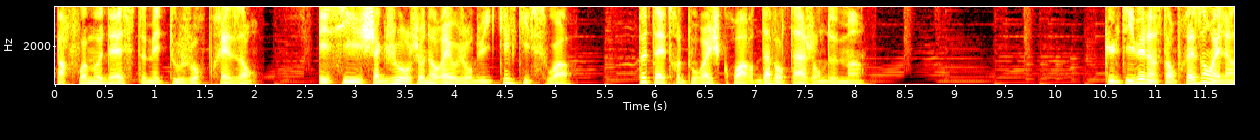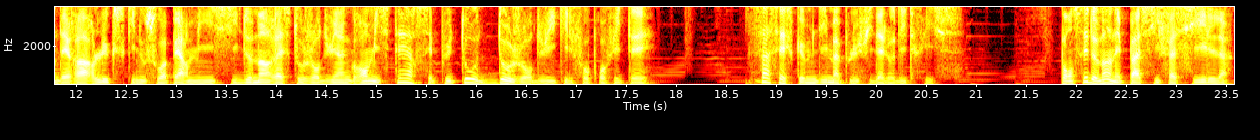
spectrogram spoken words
parfois modeste, mais toujours présent. Et si chaque jour j'honorais aujourd'hui quel qu'il soit, peut-être pourrais-je croire davantage en demain. Cultiver l'instant présent est l'un des rares luxes qui nous soit permis. Si demain reste aujourd'hui un grand mystère, c'est plutôt d'aujourd'hui qu'il faut profiter. Ça, c'est ce que me dit ma plus fidèle auditrice. Penser demain n'est pas si facile.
